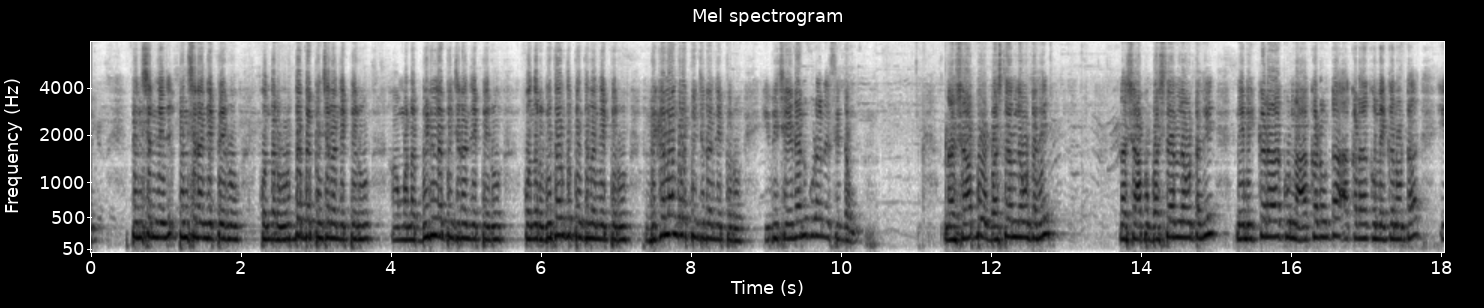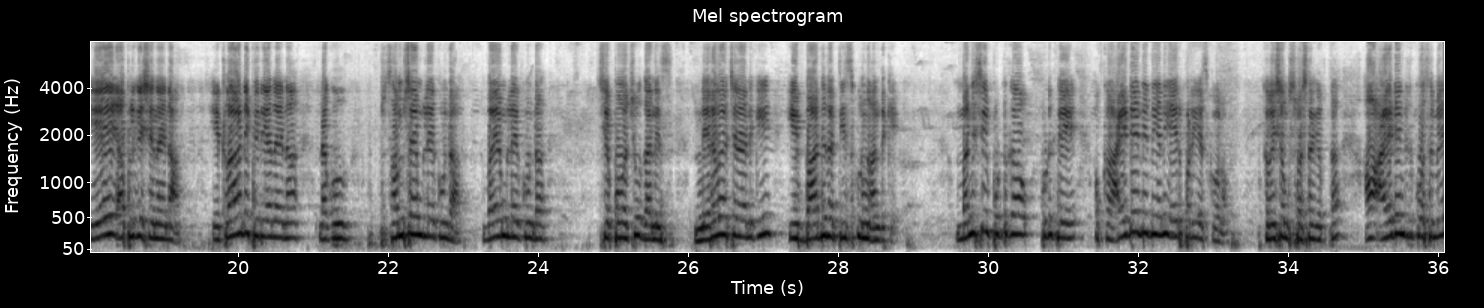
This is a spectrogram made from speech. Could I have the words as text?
పెన్షన్ పెన్షన్ అని చెప్పారు కొందరు వృద్ధ పెన్షన్ అని చెప్పారు మన బీడీల పెన్షన్ అని చెప్పారు కొందరు వితంతు పెన్షన్ అని చెప్పారు వికలాంగుల పెన్షన్ అని చెప్పారు. ఇవి చేయడానికి కూడా నేను సిద్ధం. నా షాపు బస్ స్టాండ్లో ఉంటుంది. నా షాపు బస్ స్టాండ్లో ఉంటుంది. నేను ఇక్కడ కాకుండా అక్కడ ఉంటా అక్కడ కాకుండా ఇక్కడ ఉంటా. ఏ అప్లికేషన్ అయినా ఎట్లాంటి ఫిర్యాదు అయినా నాకు సంశయం లేకుండా భయం లేకుండా చెప్పవచ్చు. దాన్ని నెరవేర్చడానికి ఈ బాధ్యత తీసుకున్న అందుకే. మనిషి పుట్టుక పుడితే ఒక ఐడెంటిటీ అని ఏర్పాటు చేసుకోవాలి. ఒక విషయం స్పష్టంగా చెప్తా. ఆ ఐడెంటిటీ కోసమే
